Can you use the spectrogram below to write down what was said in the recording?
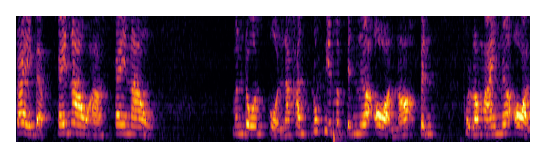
ใกล้แบบใกล้เน่าอะใกล้เน่า มันโดนฝนนะคะ ลูกพีชมันเป็นเนื้ออ่อนเนาะเป็นผลไม้เนื้ออ่อน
